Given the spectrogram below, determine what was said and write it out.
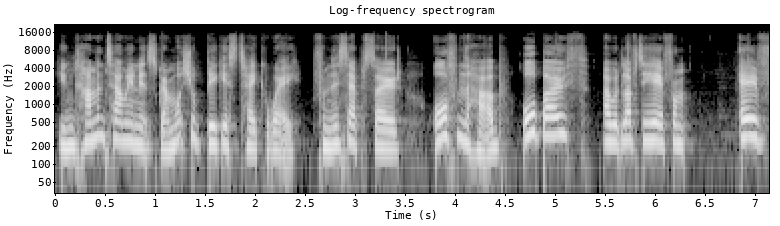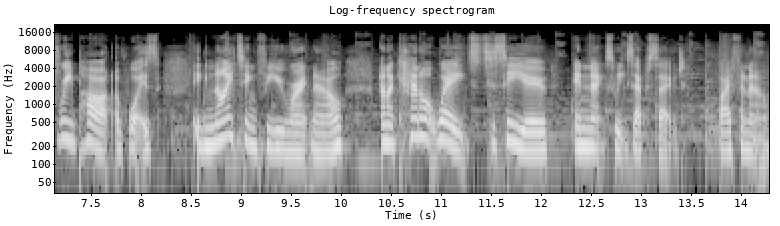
You can come and tell me on Instagram what's your biggest takeaway from this episode or from the hub or both. I would love to hear from every part of what is igniting for you right now. And I cannot wait to see you in next week's episode. Bye for now.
